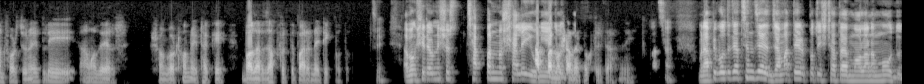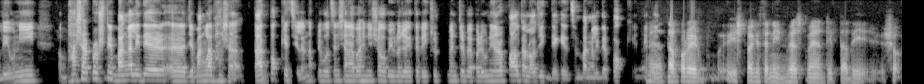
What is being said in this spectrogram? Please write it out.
আনফর্চুনেটলি আমাদের সংগঠন এটাকে বাজারজাত করতে পারে না ঠিক মতো এবং সেটা উনিশশো ছাপ্পান্ন সালেই উনি সালের বক্তৃতা আচ্ছা মানে আপনি বলতে চাচ্ছেন যে জামাতের প্রতিষ্ঠাতা মৌলানা মৌদুদি উনি ভাষার প্রশ্নে বাঙালিদের যে বাংলা ভাষা তার পক্ষে ছিলেন। আপনি বলছেন সেনাবাহিনী সহ বিভিন্ন জায়গাতে রিক্রুটমেন্টের ব্যাপারে উনি আরও পাল্টা লজিক দেখেছেন বাঙালিদের পক্ষে হ্যাঁ তারপরে ইস্ট পাকিস্তানি ইনভেস্টমেন্ট ইত্যাদি স-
